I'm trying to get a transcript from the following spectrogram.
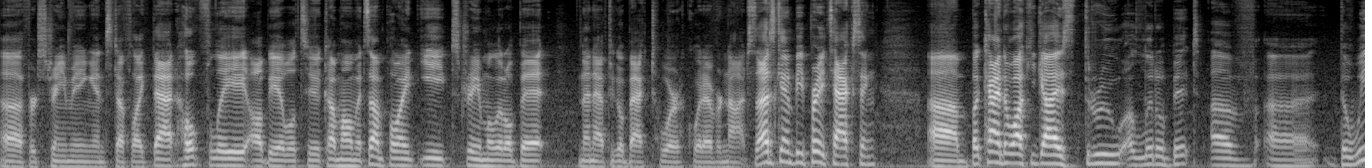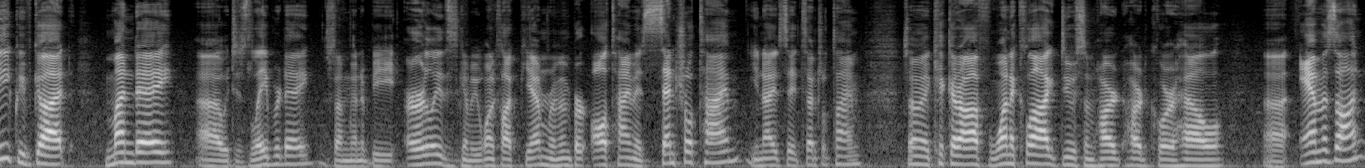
uh, for streaming and stuff like that. Hopefully, I'll be able to come home at some point, eat, stream a little bit, and then have to go back to work, whatever not. So that's going to be pretty taxing. Um, but kind of walk you guys through a little bit of uh, the week. We've got Monday, uh, which is Labor Day. So I'm going to be early. This is going to be 1 o'clock p.m. Remember, all time is Central Time, United States Central Time. So I'm going to kick it off 1 o'clock, do some hard hardcore hell uh, Amazon,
